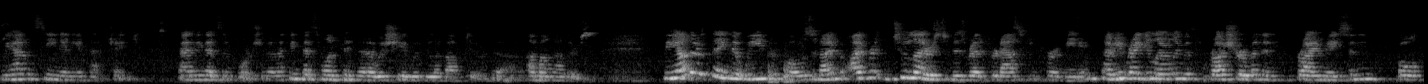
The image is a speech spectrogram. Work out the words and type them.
We haven't seen any of that change. I think that's unfortunate. I think that's one thing that I wish she would live up to, uh, among others. The other thing that we proposed, and I've, I've written two letters to Ms. Redford asking for a meeting. I meet regularly with Raj Sherman and Brian Mason, both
